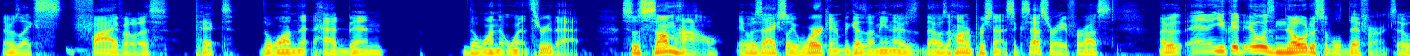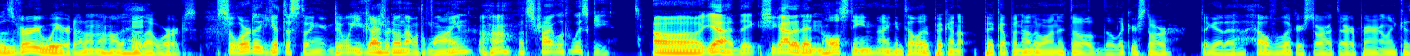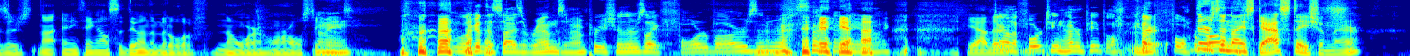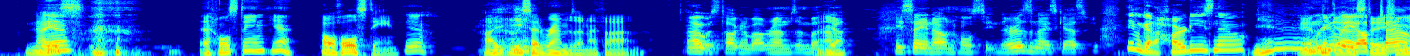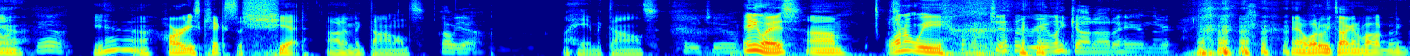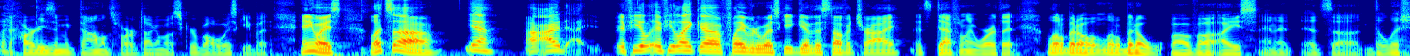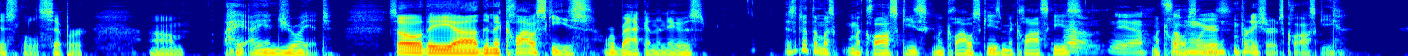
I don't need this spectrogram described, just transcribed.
there was like five of us, picked the one that had been the one that went through that. So somehow it was actually working because I mean, there's that was a hundred percent success rate for us. It was, and you could, it was noticeable difference. It was very weird. I don't know how the hell Hmm. that works. so where did you get this thing? Did you guys were doing that with wine? Uh huh. Let's try it with whiskey. Uh, yeah, they she got it in Holstein. I can tell her to pick up pick up another one at the the liquor store. They got a hell of a liquor store out there apparently because there's not anything else to do in the middle of nowhere or Holstein. I mean. Look at the size of Rems, and I'm pretty sure there's like four bars in Rems. I mean, yeah, like, yeah, they're town of 1,400 people. Got There- There's a nice gas station there nice. at Holstein. Yeah. Oh, Holstein. Yeah, I you said Remsen. I thought. I was talking about Remsen, but Oh. yeah, he's saying out in Holstein there is a nice gas. station. They even got a Hardee's now. Yeah, In the really gas station, uptown. yeah. yeah. Hardee's kicks the shit out of McDonald's. Oh yeah. I hate McDonald's. I do too. Anyways, um, why don't we? Just really got out of hand there. yeah, what are we talking about Hardee's and McDonald's for? We're talking about screwball whiskey, but anyways, let's uh, yeah, I, I'd I if you if you like uh flavored whiskey, give this stuff a try. It's definitely worth it. A little bit of a little bit of, of uh, ice, and it it's a delicious little sipper. Um, I I enjoy it. So the uh the McClowskis were back in the news. Isn't it the Mc- McCloskeys? McClowskis, McClowskis. Um, yeah, McCloskey's. something weird. I'm pretty sure it's Klosky.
